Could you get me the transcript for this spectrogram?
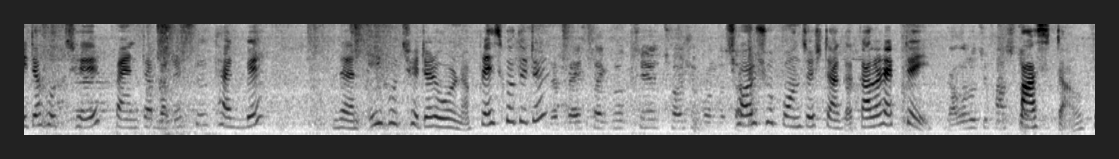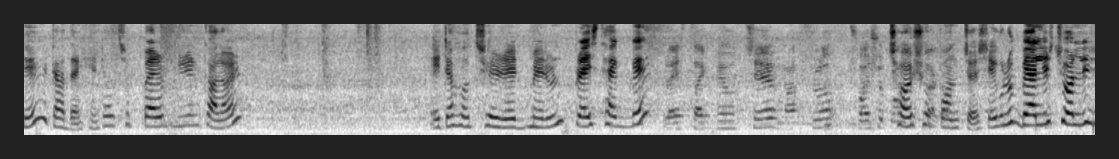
এইটা হচ্ছে প্যান্টটা বাটার সিল্ক থাকবে। দেন এই হচ্ছে এটার ওড়না। প্রাইস কত এটা প্রাইস থাকবে হচ্ছে 650 টাকা। ছয়শো পঞ্চাশ টাকা। কালার একটাই? কালার হচ্ছে 5টা পাঁচটা ওকে এটা দেখেন এটা হচ্ছে প্যারট গ্রিন কালার এটা হচ্ছে রেড মেরুন প্রাইস থাকবে? প্রাইস থাকবে হচ্ছে মাত্র 650 ছয়শো পঞ্চাশ। এগুলো বিয়াল্লিশ চুয়াল্লিশ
